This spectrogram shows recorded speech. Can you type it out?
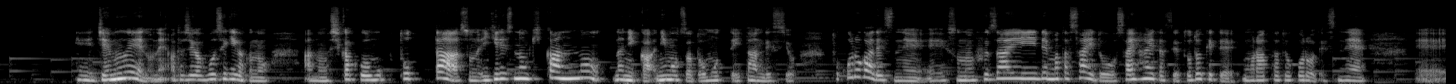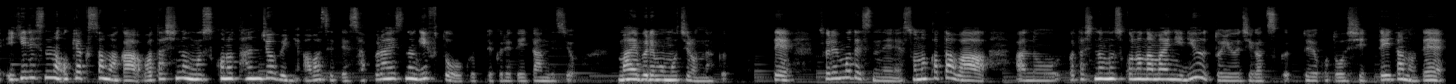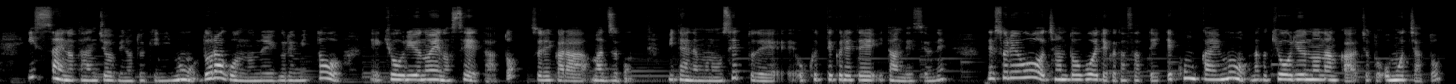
えー、ジェム A のね、私が宝石学のあの資格を取った、そのイギリスの機関の何か荷物だと思っていたんですよ。ところがですね、えー、その不在でまた再度再配達で届けてもらったところですね、えー、イギリスのお客様が私の息子の誕生日に合わせてサプライズのギフトを送ってくれていたんですよ。前触れももちろんなく。で、それもですね、その方は、あの、私の息子の名前に竜という字がつくということを知っていたので、1歳の誕生日の時にも、ドラゴンのぬいぐるみと、え恐竜の絵のセーターと、それから、ま、ズボンみたいなものをセットで送ってくれていたんですよね。で、それをちゃんと覚えてくださっていて、今回もなんか恐竜のなんかちょっとおもちゃと、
